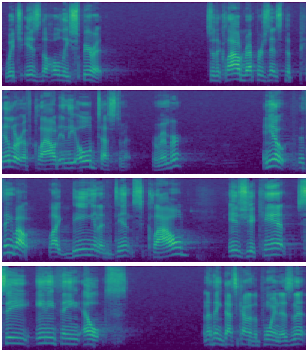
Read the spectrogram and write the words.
which is the Holy Spirit. So the cloud represents the pillar of cloud in the Old Testament. Remember? And you know, the thing about like being in a dense cloud is you can't see anything else. And I think that's kind of the point, isn't it?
